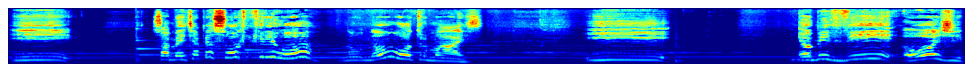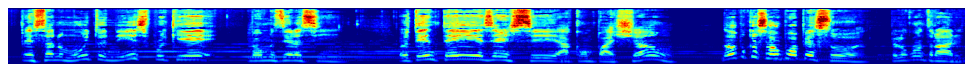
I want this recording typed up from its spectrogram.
E Somente a pessoa que criou, não, não outro mais. E eu me vi hoje pensando muito nisso porque, vamos dizer assim, eu tentei exercer a compaixão Não porque eu sou uma boa pessoa, pelo contrário.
